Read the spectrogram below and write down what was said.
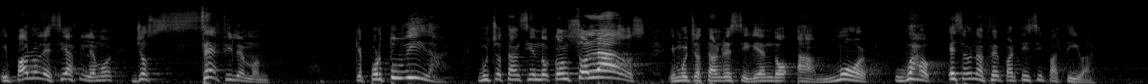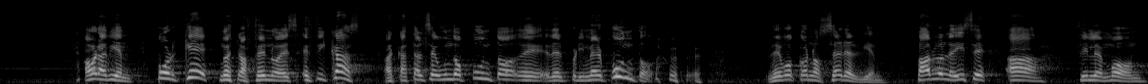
Y Pablo le decía a Filemón, yo sé, Filemón, que por tu vida muchos están siendo consolados y muchos están recibiendo amor. ¡Wow! Esa es una fe participativa. Ahora bien, ¿por qué nuestra fe no es eficaz? Acá está el segundo punto del primer punto. Debo conocer el bien. Pablo le dice a Filemón,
